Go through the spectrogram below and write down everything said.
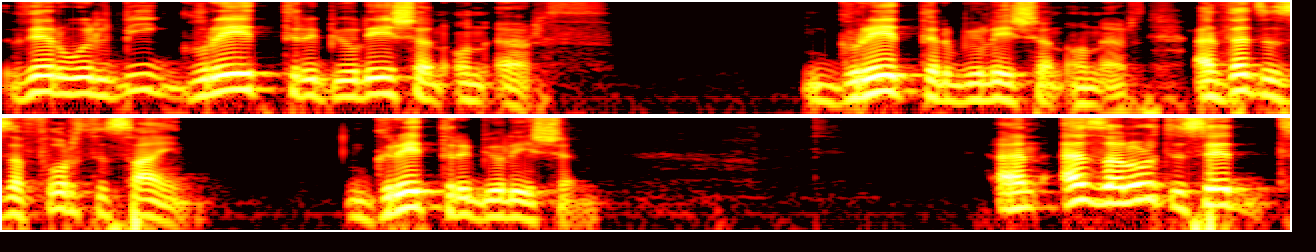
there will be great tribulation on earth. Great tribulation on earth. And that is the fourth sign. Great tribulation. And as the Lord said,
